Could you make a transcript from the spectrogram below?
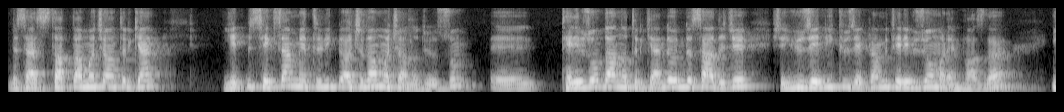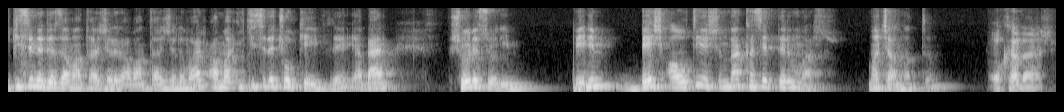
mesela stat'tan maçı anlatırken 70-80 metrelik bir açıdan maçı anlatıyorsun. E, televizyonda anlatırken de önünde sadece işte 150-200 ekran bir televizyon var en fazla. İkisinin de dezavantajları ve avantajları var ama ikisi de çok keyifli. Ya ben şöyle söyleyeyim. Benim 5-6 yaşından kasetlerim var. Maç anlattığım. O kadar.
